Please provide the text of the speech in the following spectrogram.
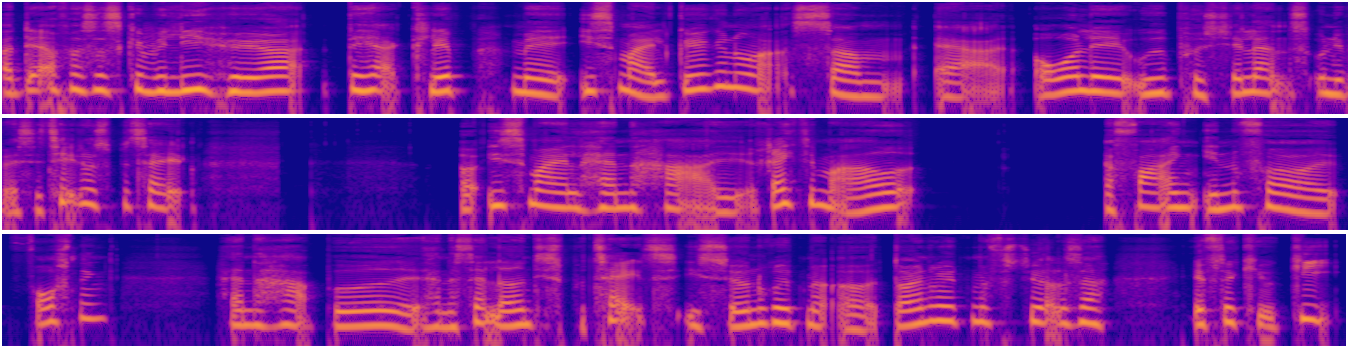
Og derfor så skal vi lige høre det her klip med Ismail Gøgenur, som er overlæge ude på Sjællands Universitetshospital. Og Ismail, han har øh, rigtig meget erfaring inden for øh, forskning. Han har både øh, han har selv lavet en disputat i søvnrytme og døgnrytmeforstyrrelser efter kirurgi,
